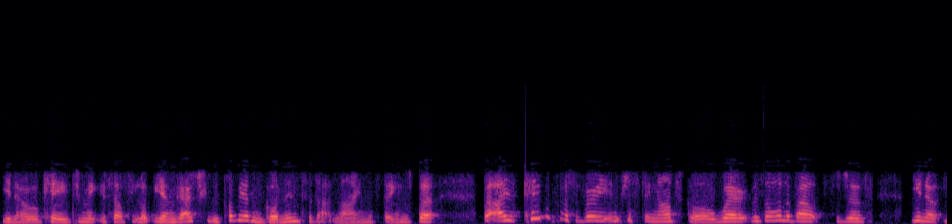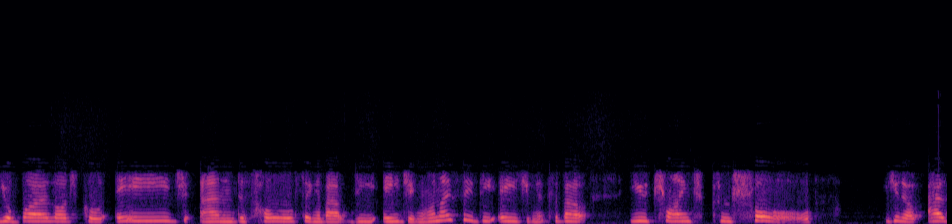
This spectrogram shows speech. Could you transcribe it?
you know, okay, to make yourself look younger. Actually, we probably haven't gone into that line of things, but but I came across a very interesting article where it was all about sort of you know, your biological age and this whole thing about de-aging. When I say de-aging, it's about you trying to control, you know, as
